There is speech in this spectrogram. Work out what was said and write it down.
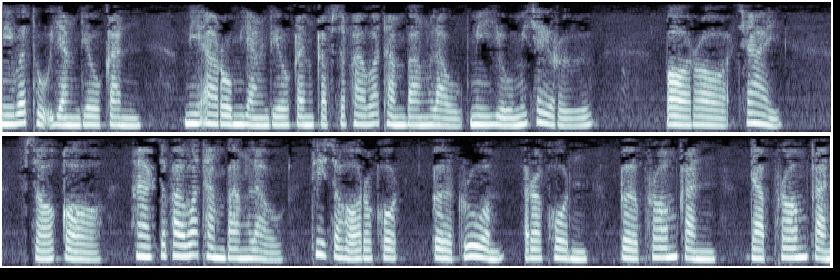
มีวัตถุอย่างเดียวกัน มีอารมณ์อย่างเดียวกันกับสภาวธรรมบางเหล่ามีอยู่ไม่ใช่หรือ ปรใช่ สก หากสภาวธรรมบางเหล่าที่สหรคต เกิดร่วม ระคน เกิดพร้อมกัน ดับพร้อมกัน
